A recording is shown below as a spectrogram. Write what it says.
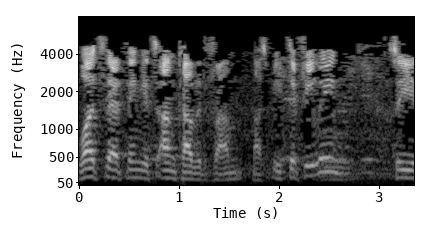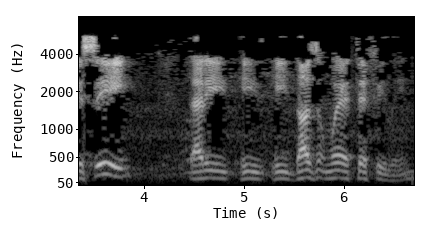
What's that thing it's uncovered from? Must be tefillin. So you see that he, he, he doesn't wear tefillin.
